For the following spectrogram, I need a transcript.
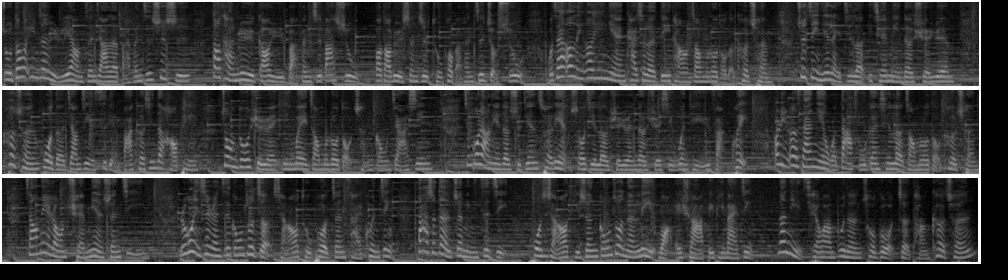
主动应征履量增加了百分之四十，到谈率高于百分之八十五，报道率甚至突破百分之九十五。我在二零二一年开设了第一堂招募漏斗的课程，至今已经累积了一千名的学员，课程获得将近四点八颗星的好评，众多学员因为招募漏斗成功加薪。经过两年的时间淬炼，收集了学员的学习问题与反馈。二零二三年，我大幅更新了招募漏斗课程，将内容全面升级。如果你是人资工作者，想要突破征才困境，大声的的证明自己，或是想要提升工作能力，往 HRBP 迈进，那你千万不能错过这堂课程。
